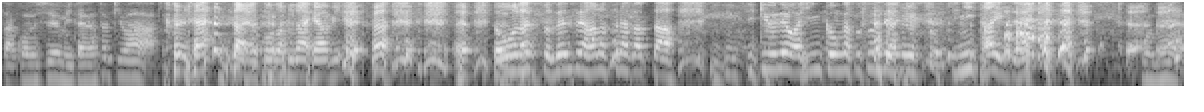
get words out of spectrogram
た今週みたいな時は なんだよその悩み。友達と全然話せなかった。地球では貧困が進んでいる。死にたいって。ねもうね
